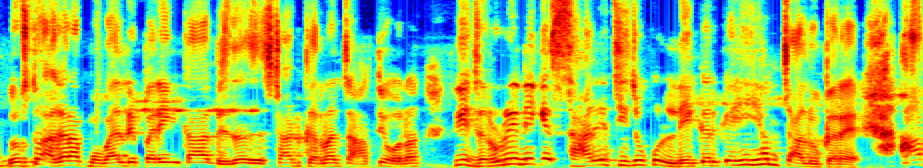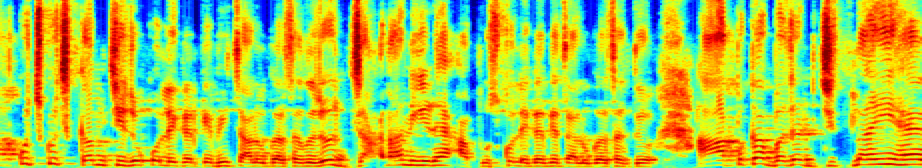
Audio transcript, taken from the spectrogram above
दोस्तों, अगर आप मोबाइल रिपेयरिंग का बिज़नेस स्टार्ट करना चाहते हो ना तो ये ज़रूरी नहीं कि सारे चीज़ों को लेकर के ही हम चालू करें। आप कुछ कुछ कम चीज़ों को लेकर के भी चालू कर सकते हो, जो ज़्यादा नीड है, आप उसको लेकर के चालू कर सकते हो। आपका बजट जितना ही है,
